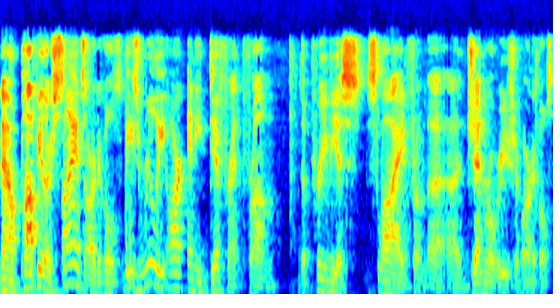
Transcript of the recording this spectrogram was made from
Now, popular science articles, these really aren't any different from the previous slide from uh, uh, general readership articles.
